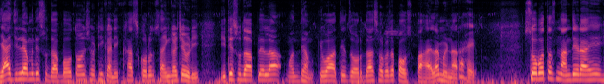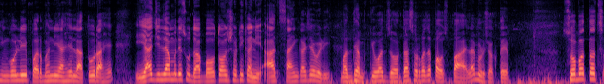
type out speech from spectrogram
या जिल्ह्यामध्ये सुद्धा बहुतांश ठिकाणी खास करून सायंकाळच्या वेळी इथे सुद्धा आपल्याला मध्यम किंवा अति जोरदार स्वरूपाचा पाऊस पाहायला मिळणार आहे. सोबतच नांदेड आहे हिंगोली परभणी आहे लातूर आहे. या जिल्ह्यामध्ये सुद्धा बहुतांश ठिकाणी आज सायंकाळच्या वेळी मध्यम किंवा जोरदार स्वरूपाचा पाऊस पाहायला मिळू शकते. सोबतच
